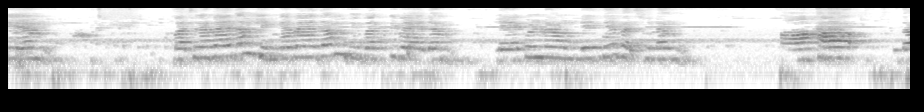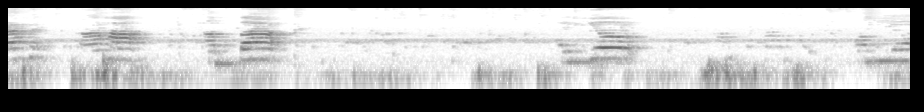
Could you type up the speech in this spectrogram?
అవ్యయం వచనభేదం లింగభేదం విభక్తి భేదం లేకుండా ఉండేదే వచనం ఆహా ఉదాహరణ ఆహా అబ్బా అయ్యో అమ్మో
